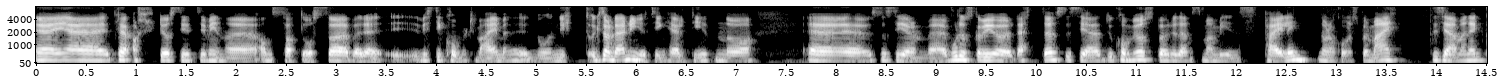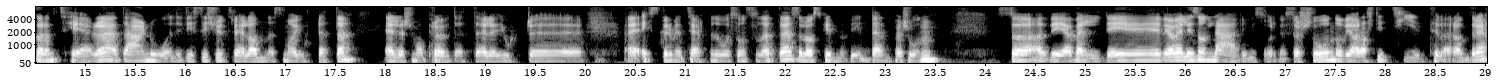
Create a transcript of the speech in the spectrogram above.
Jeg pleier alltid å si til mine ansatte også, bare, hvis de kommer til meg med noe nytt og Det er nye ting hele tiden. og eh, Så sier de 'hvordan skal vi gjøre dette?' Så sier jeg du kommer jo og spør den som har minst peiling, når de kommer og spør meg. Så sier jeg men jeg garanterer deg at det er noen i disse 23 landene som har gjort dette, eller som har prøvd dette, eller gjort, eh, eksperimentert med noe sånt som dette, så la oss finne den personen. Så vi er veldig, vi er veldig sånn læringsorganisasjon, og vi har alltid tid til hverandre.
